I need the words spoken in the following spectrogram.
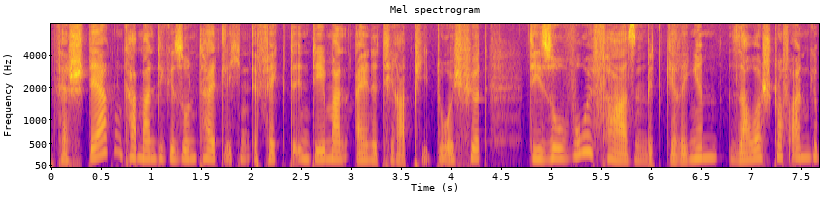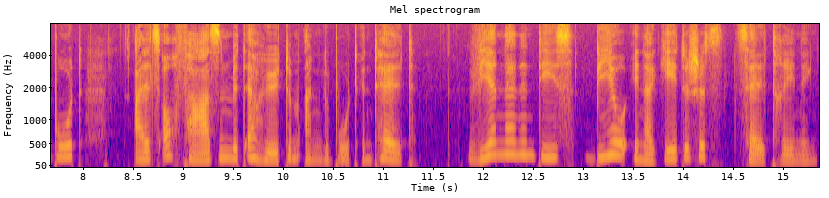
Verstärken kann man die gesundheitlichen Effekte, indem man eine Therapie durchführt, die sowohl Phasen mit geringem Sauerstoffangebot als auch Phasen mit erhöhtem Angebot enthält. Wir nennen dies bioenergetisches Zelltraining.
